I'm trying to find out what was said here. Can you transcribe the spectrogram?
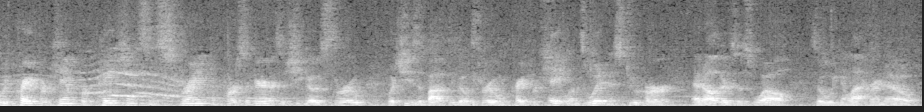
We pray for Kim for patience and strength and perseverance as she goes through what she's about to go through, and pray for Caitlin's witness to her and others as well, so we can let her know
